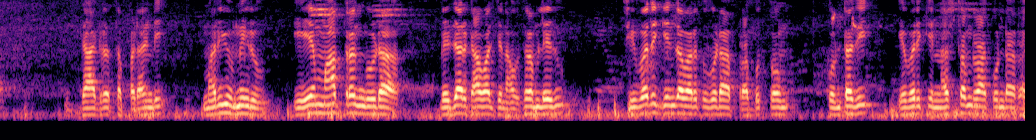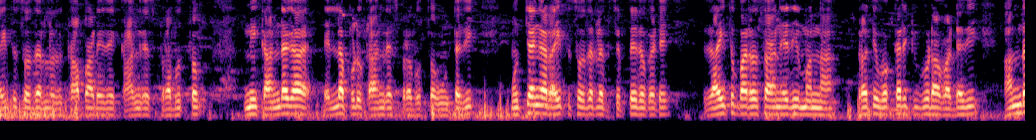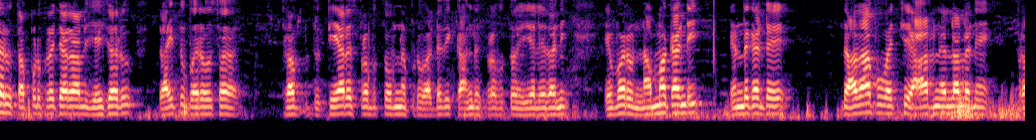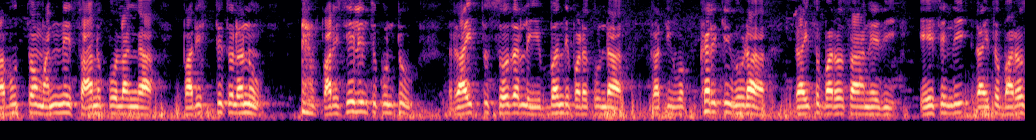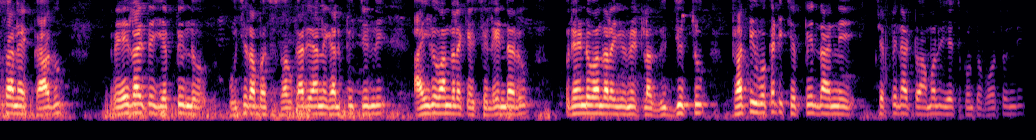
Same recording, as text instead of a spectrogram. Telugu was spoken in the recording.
జాగ్రత్త పడండి. మరియు మీరు ఏమాత్రం కూడా బెజారు కావాల్సిన అవసరం లేదు. చివరి గింజ వరకు కూడా ప్రభుత్వం కొంటది. ఎవరికి నష్టం రాకుండా రైతు సోదరులను కాపాడేదే కాంగ్రెస్ ప్రభుత్వం. మీకు అండగా ఎల్లప్పుడూ కాంగ్రెస్ ప్రభుత్వం ఉంటుంది. ముఖ్యంగా రైతు సోదరులకు చెప్పేది ఒకటే రైతు భరోసా అనేది మొన్న ప్రతి ఒక్కరికి కూడా పడ్డది. అందరూ తప్పుడు ప్రచారాలు చేశారు. రైతు భరోసా ప్రభు టీఆర్ఎస్ ప్రభుత్వం ఉన్నప్పుడు పడ్డది కాంగ్రెస్ ప్రభుత్వం వేయలేదని ఎవరు నమ్మకండి. ఎందుకంటే దాదాపు వచ్చే ఆరు నెలలనే ప్రభుత్వం అన్ని సానుకూలంగా పరిస్థితులను పరిశీలించుకుంటూ రైతు సోదరులు ఇబ్బంది పడకుండా ప్రతి ఒక్కరికి కూడా రైతు భరోసా అనేది వేసింది. రైతు భరోసానే కాదు ఏదైతే చెప్పిందో ఉచిత బస్సు సౌకర్యాన్ని కల్పించింది. ఐదు వందలకే సిలిండరు రెండు వందల యూనిట్ల విద్యుత్తు ప్రతి ఒక్కటి చెప్పిన దాన్ని చెప్పినట్టు అమలు చేసుకుంటూ పోతుంది.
